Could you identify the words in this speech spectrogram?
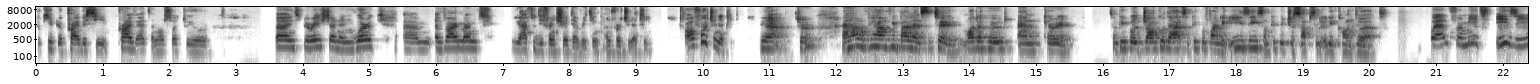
to keep your privacy private and also to your uh, inspiration and work um, environment you have to differentiate everything unfortunately or fortunately yeah true and how have you, how have you balanced the two motherhood and career some people juggle that some people find it easy some people just absolutely can't do it well, for me, it's easy,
